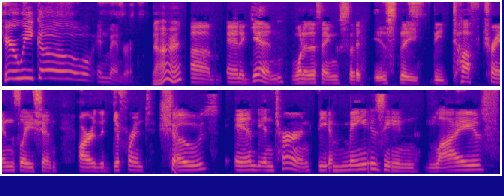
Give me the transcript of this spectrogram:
"Here we go" in Mandarin. All right. Um, and again, one of the things that is the the tough translation are the different shows, and in turn, the amazing live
